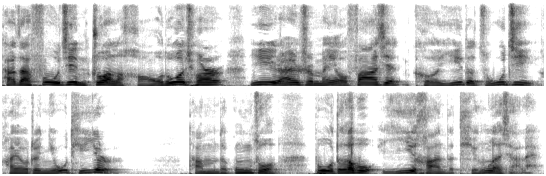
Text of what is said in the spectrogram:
他在附近转了好多圈，依然是没有发现可疑的足迹，还有这牛蹄印儿。他们的工作不得不遗憾地停了下来。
